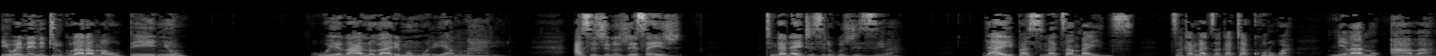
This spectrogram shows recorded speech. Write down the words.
Iwe neni tiri kurarama upenyu hwevanhu vari mumhuri yamwari. Asi zvinhu zvese izvi tingadai tisiri kuzviziva. Dai pasina tsamba idzi dzakanga dzakatakurwa nevanhu ava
